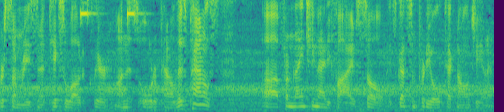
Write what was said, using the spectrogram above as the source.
For some reason, it takes a while to clear on this older panel. This panel's uh, from 1995, so it's got some pretty old technology in it.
